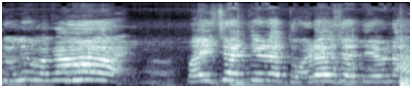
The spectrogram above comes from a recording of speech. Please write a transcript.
ઢોલી વગાડ. પૈસા ચીડે તોડ્યો છે દેવના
